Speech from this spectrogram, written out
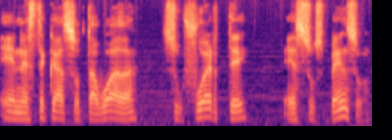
en este caso Tawada, su fuerte es suspenso,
